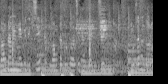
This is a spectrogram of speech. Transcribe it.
লংটা আমি মেপে দিচ্ছি। লংটা কত আছে দেখাই দিচ্ছি। ধরো।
